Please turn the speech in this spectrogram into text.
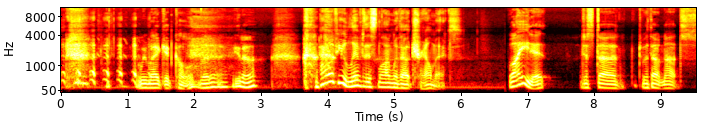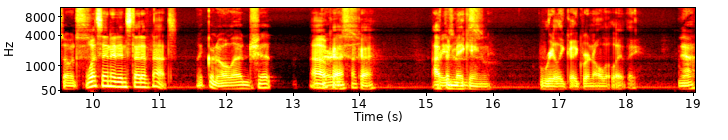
we might get cold, but uh, you know. how have you lived this long without trail mix? Well, I eat it just uh, without nuts, so it's What's in it instead of nuts? like granola and shit. Oh, okay, Berries. okay. I've Raisins. been making really good granola lately. Yeah.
